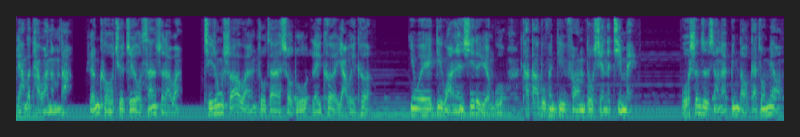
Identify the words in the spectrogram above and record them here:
两个台湾那么大，人口却只有三十来万，其中十二万住在首都雷克雅未克。因为地广人稀的缘故，它大部分地方都显得极美。我甚至想来冰岛盖座庙，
